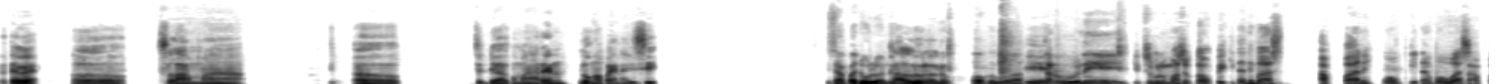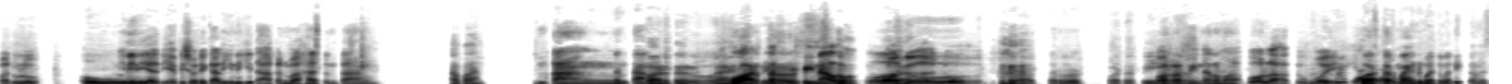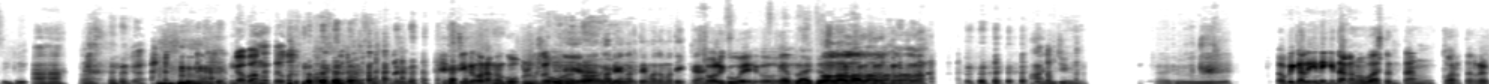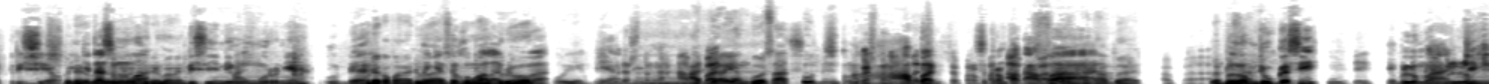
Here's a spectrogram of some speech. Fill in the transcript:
BTW eh selama eh jeda kemarin lu ngapain aja sih? siapa dulu nih Kalau lu oh ke gua. Ntar dulu nih sebelum masuk topik kita nih bahas apa nih mau kita mau bahas apa dulu oh ini dia di episode kali ini kita akan bahas tentang apaan? tentang tentang Quarter Quarter crisis. final lo. waduh Quarter final. quarter final mah bola tuh boy quarter mah yang di matematika nggak sih? Aha. enggak enggak banget tuh Masuk, masuk. di sini orangnya goblok semua Iya, Oh, ada yang iya. ngerti matematika. kecuali gue oh. kayak belajar Lo lo lo lo lo, lo. Anjing. aduh Topik kali ini kita akan membahas tentang quarter life crisis. Bener, kita bener semua bener di sini umurnya udah, Udah kepala dua menyentuh semua, kepala bro. dua Oh iya. Ya. Udah setengah Ada abad. yang dua satu nih. Bukan setengah abad seperempat, seperempat abad. Seperempat abad. Abad. Lebih belum satu. juga sih Udah. ya belum lah Eh, belum anjing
